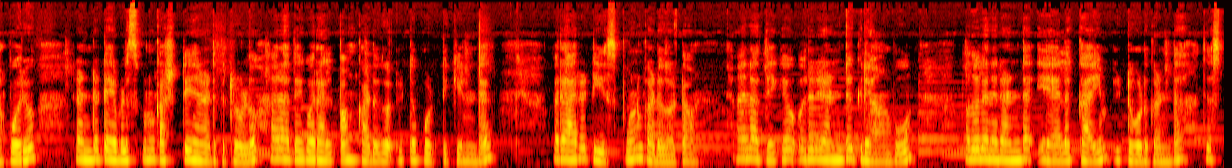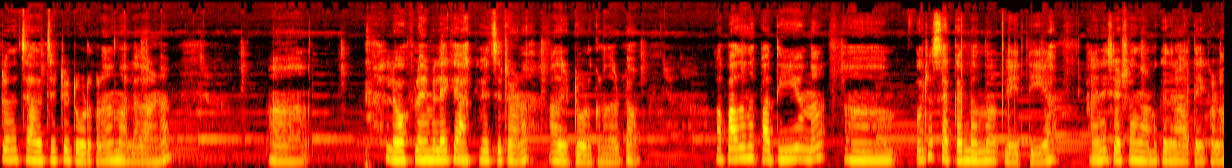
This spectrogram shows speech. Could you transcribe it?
അപ്പോൾ ഒരു രണ്ട് ടേബിൾ സ്പൂൺ കഷ്ടി ഞാൻ എടുത്തിട്ടുള്ളൂ. അതിനകത്തേക്ക് ഒരല്പം കടുക് ഇട്ട് പൊട്ടിക്കുന്നുണ്ട്. ഒരു അര ടീസ്പൂൺ കടുക് കേട്ടോ അതിനകത്തേക്ക് ഒരു രണ്ട് ഗ്രാമ്പുവും അതുപോലെ തന്നെ രണ്ട് ഏലക്കായും ഇട്ട് കൊടുക്കുന്നുണ്ട്. ജസ്റ്റ് ഒന്ന് ചതച്ചിട്ട് ഇട്ട് കൊടുക്കുന്നത് നല്ലതാണ്. ലോ ഫ്ലെയിമിലേക്ക് ആക്കി വെച്ചിട്ടാണ് അത് ഇട്ട് കൊടുക്കുന്നത് കേട്ടോ. അപ്പോൾ അതൊന്ന് പതിയെ ഒന്ന് ഒരു സെക്കൻഡ് ഒന്ന് വെയിറ്റ് ചെയ്യുക. അതിനുശേഷം നമുക്കിതിനകത്തേക്കുള്ള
